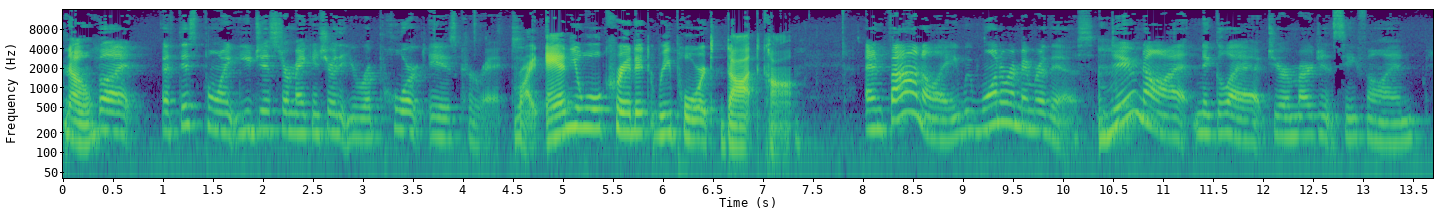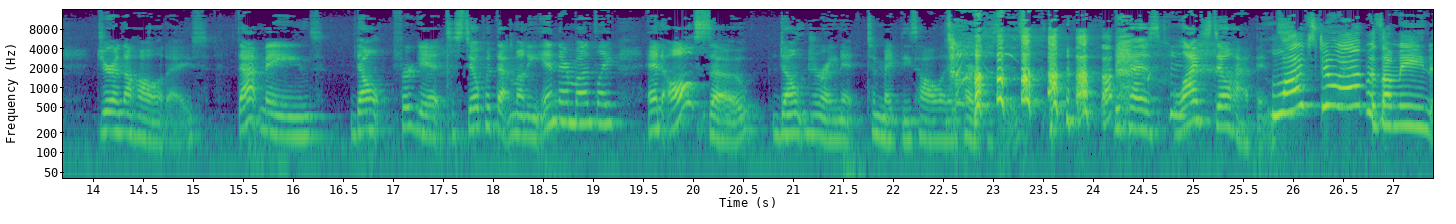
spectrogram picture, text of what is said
No. But at this point, you just are making sure that your report is correct. Right. Annualcreditreport.com. And finally, we want to remember this Mm-hmm. do not neglect your emergency fund during the holidays. That means don't forget to still put that money in there monthly and also don't drain it to make these holiday purchases. because life still happens. Life still happens. I mean,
